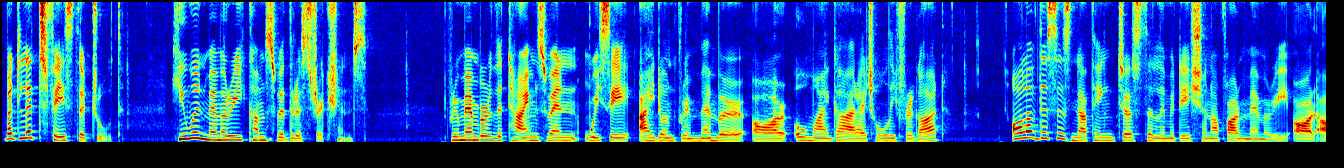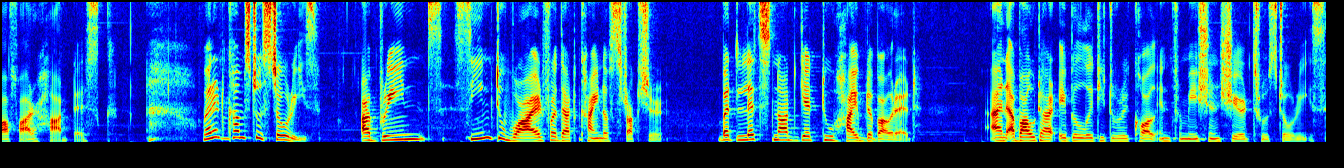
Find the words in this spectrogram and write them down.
But let's face the truth human memory comes with restrictions. Remember the times when we say, I don't remember, or oh my god, I totally forgot? All of this is nothing, just the limitation of our memory or of our hard disk. When it comes to stories, our brains seem to wire for that kind of structure. But let's not get too hyped about it and about our ability to recall information shared through stories.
